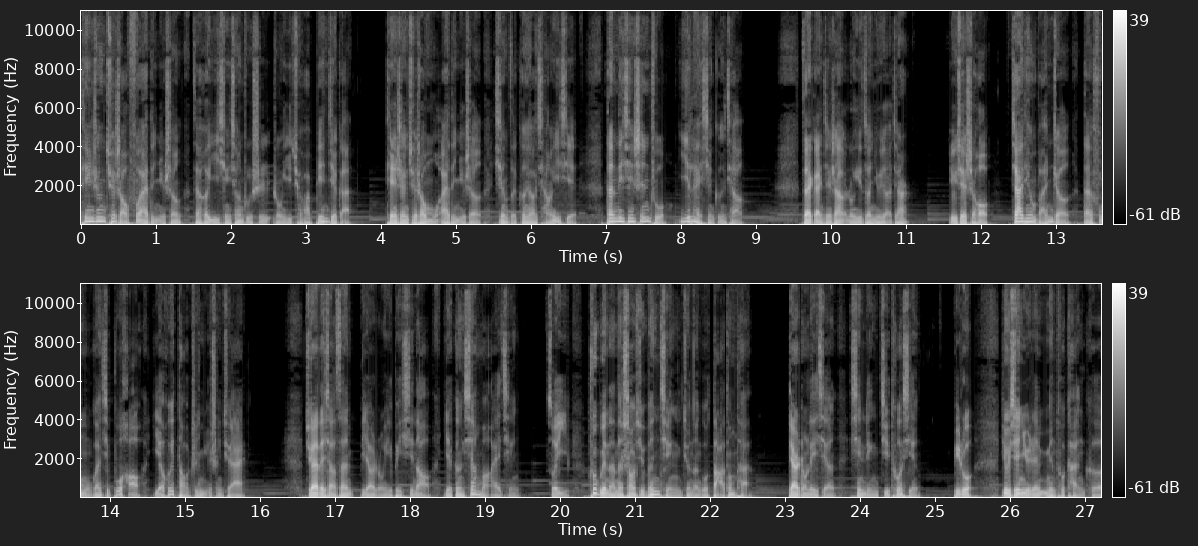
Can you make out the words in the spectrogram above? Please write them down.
天生缺少父爱的女生，在和异性相处时容易缺乏边界感；天生缺少母爱的女生，性子更要强一些，但内心深处依赖性更强，在感情上容易钻牛角尖儿。有些时候，家庭完整但父母关系不好，也会导致女生缺爱。缺爱的小三比较容易被洗脑，也更向往爱情，所以出轨男的少许温情就能够打动他。第二种类型，心灵寄托型，比如有些女人命途坎坷，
